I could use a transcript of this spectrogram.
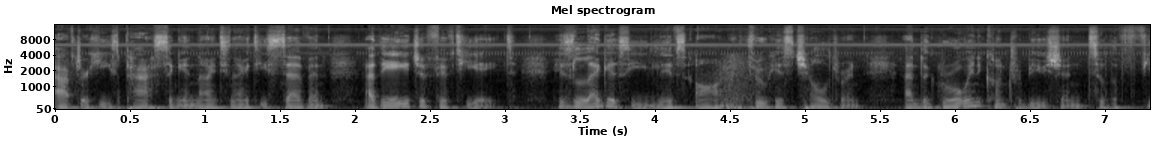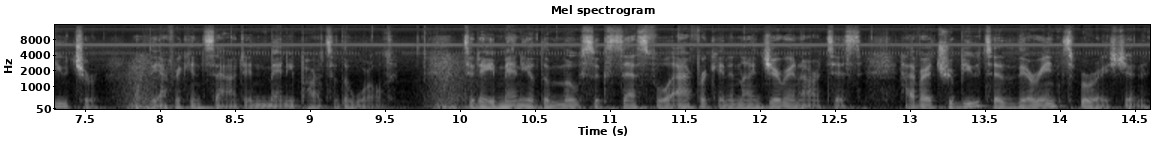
after his passing in 1997 at the age of 58, his legacy lives on through his children and the growing contribution to the future of the African sound in many parts of the world. Today, many of the most successful African and Nigerian artists have attributed their inspiration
